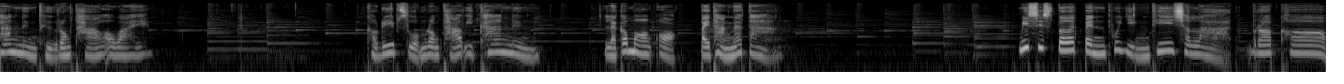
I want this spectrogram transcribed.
ข้างหนึ่งถือรองเท้าเอาไว้ เขารีบสวมรองเท้าอีกข้างหนึ่ง แล้วก็มองออกไปทางหน้าต่าง มิสซิสเบิร์ดเป็นผู้หญิงที่ฉลาดรอบคอบ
